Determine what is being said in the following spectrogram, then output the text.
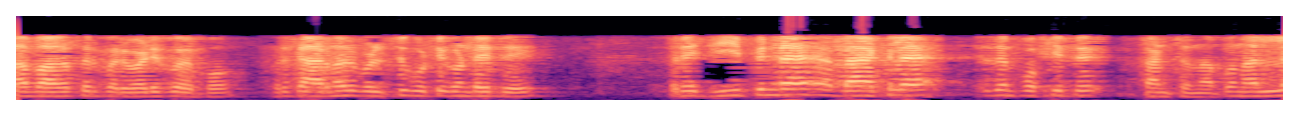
ആ ഭാഗത്ത് ഒരു പരിപാടി പോയപ്പോ ഒരു കാരണവർ വിളിച്ചു കൂട്ടി കൊണ്ടുപോയിട്ട് ഒരു ജീപ്പിന്റെ ബാക്കിലെ ഇത് പൊക്കിയിട്ട് കാണിച്ചു തന്നു. അപ്പൊ നല്ല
